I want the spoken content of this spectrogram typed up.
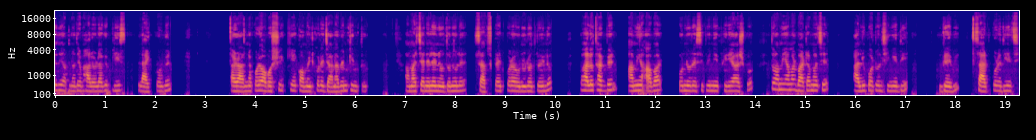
যদি আপনাদের ভালো লাগে প্লিজ লাইক করবেন। আর রান্না করে অবশ্যই খেয়ে কমেন্ট করে জানাবেন কিন্তু। আমার চ্যানেলে নতুন হলে সাবস্ক্রাইব করার অনুরোধ রইল। ভালো থাকবেন। আমি আবার অন্য রেসিপি নিয়ে ফিরে আসব। তো আমি আমার বাটা মাছের আলু পটল ঝিঙে দিয়ে গ্রেভি সার্ভ করে দিয়েছি।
